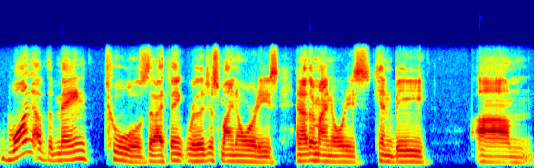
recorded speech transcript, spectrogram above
one of the main tools that I think religious minorities and other minorities can be um,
